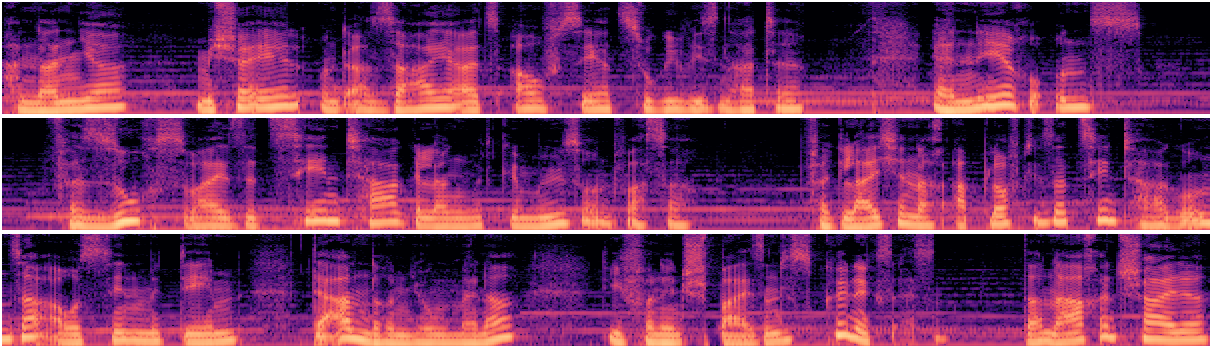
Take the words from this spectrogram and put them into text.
Hanania, Michael und Asaja als Aufseher zugewiesen hatte, ernähre uns versuchsweise zehn Tage lang mit Gemüse und Wasser. Vergleiche nach Ablauf dieser zehn Tage unser Aussehen mit dem der anderen jungen Männer, die von den Speisen des Königs essen. Danach entscheide,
